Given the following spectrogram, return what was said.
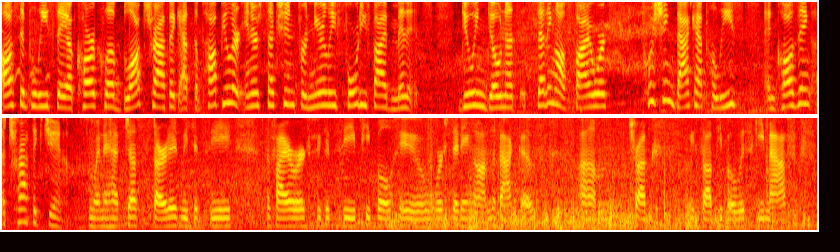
Austin police say a car club blocked traffic at the popular intersection for nearly 45 minutes, doing donuts, setting off fireworks, pushing back at police, and causing a traffic jam. When it had just started, we could see the fireworks. We could see people who were sitting on the back of um, trucks. We saw people with ski masks.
